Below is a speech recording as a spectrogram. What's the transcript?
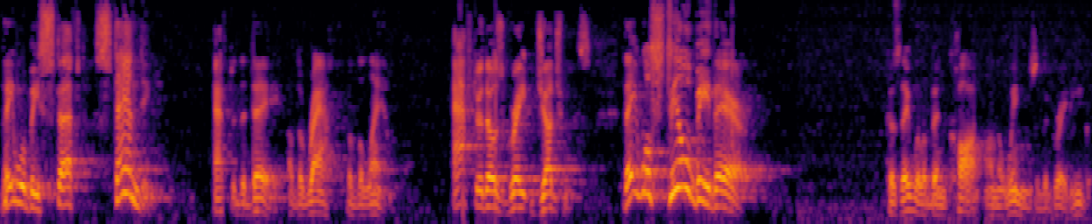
They will be left standing after the day of the wrath of the Lamb. After those great judgments. They will still be there because they will have been caught on the wings of the great eagle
